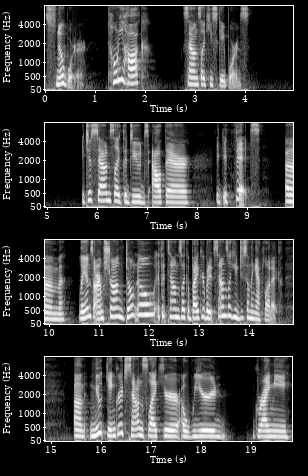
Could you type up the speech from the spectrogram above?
snowboarder. Tony Hawk sounds like he skateboards. It just sounds like the dude's out there. It, it fits. Um, Lance Armstrong, don't know if it sounds like a biker, but it sounds like you do something athletic. Um, Newt Gingrich sounds like you're a weird, grimy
